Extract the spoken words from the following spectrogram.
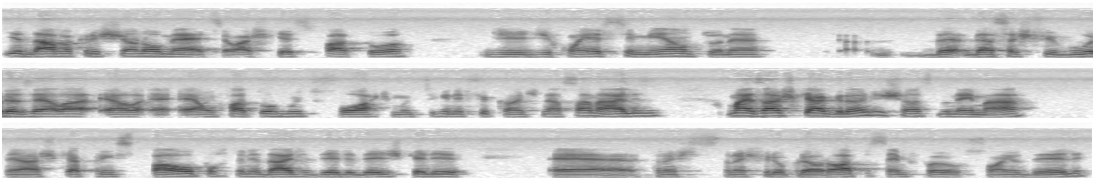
E dava Cristiano ou Messi. Eu acho que esse fator de, de conhecimento, né, dessas figuras, ela, ela, é, é um fator muito forte, muito significante nessa análise. Mas acho que a grande chance do Neymar, né, acho que a principal oportunidade dele desde que ele é, trans, transferiu para a Europa, sempre foi o sonho dele.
